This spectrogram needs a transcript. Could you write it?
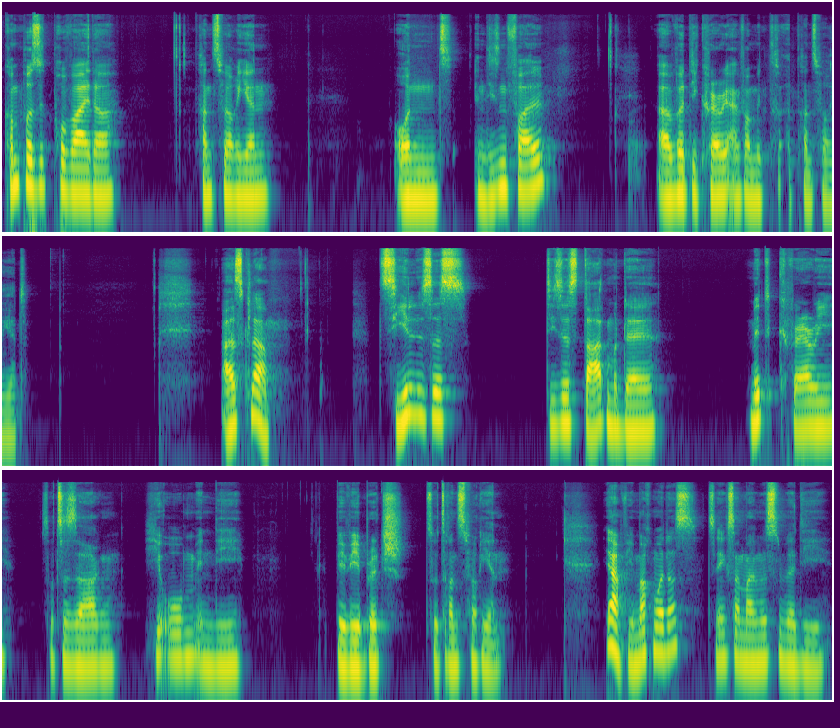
Composite Provider transferieren. Und in diesem Fall äh, wird die Query einfach mit transferiert. Alles klar. Ziel ist es, dieses Datenmodell mit Query sozusagen hier oben in die BW Bridge zu transferieren. Ja, wie machen wir das? Zunächst einmal müssen wir die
